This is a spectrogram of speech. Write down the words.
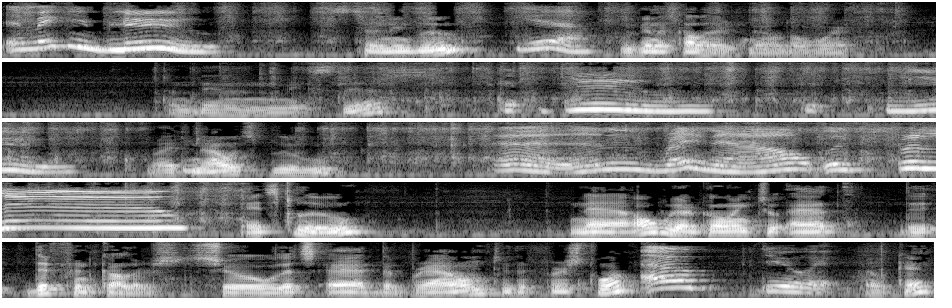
It's making blue. It's turning blue. Yeah. We're gonna color it now, don't worry. And then mix this. The blue. The blue. Right now it's blue. And right now it's blue. It's blue. Now we are going to add the different colors. So let's add the brown to the first one. I'll do it. Okay,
